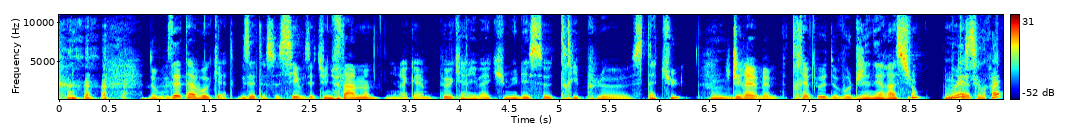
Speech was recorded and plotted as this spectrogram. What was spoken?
Donc vous êtes avocate, vous êtes associée, vous êtes une femme. Il y en a quand même peu qui arrivent à accumuler ce triple statut. Mhm. Je dirais même très peu de votre génération. Oui, c'est vrai.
